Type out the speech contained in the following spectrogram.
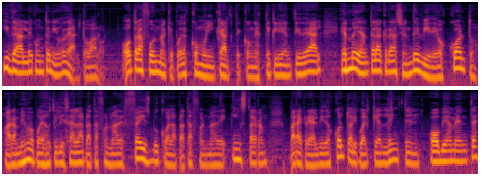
y darle contenido de alto valor. Otra forma que puedes comunicarte con este cliente ideal es mediante la creación de videos cortos. Ahora mismo puedes utilizar la plataforma de Facebook o la plataforma de Instagram para crear videos cortos, al igual que LinkedIn. Obviamente,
